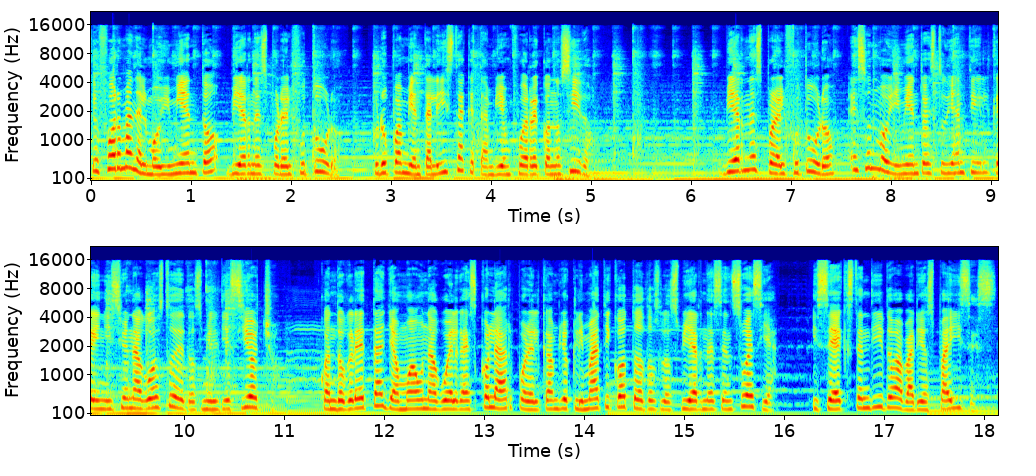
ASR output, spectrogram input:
que forman el movimiento Viernes por el Futuro, grupo ambientalista que también fue reconocido. Viernes por el Futuro es un movimiento estudiantil que inició en agosto de 2018, cuando Greta llamó a una huelga escolar por el cambio climático todos los viernes en Suecia, y se ha extendido a varios países.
